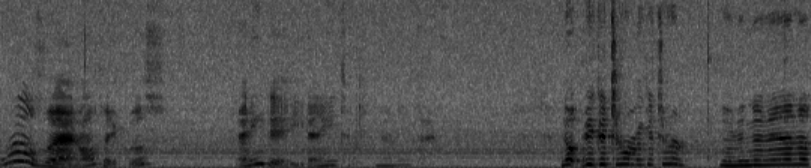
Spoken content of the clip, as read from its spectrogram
Well then, I'll take this. Any day, any time, any time. No, make a turn, make a turn. No, no, no, no, no, no.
